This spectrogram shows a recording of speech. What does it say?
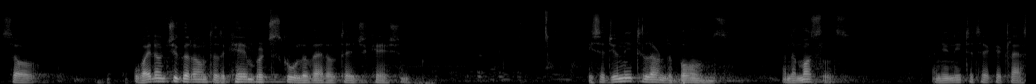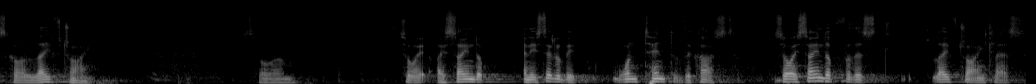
So why don't you go down to the Cambridge School of Adult Education? He said, You need to learn the bones and the muscles, and you need to take a class called life drawing. So, um, so I, I signed up, and he said it'll be one tenth of the cost. So I signed up for this life drawing class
